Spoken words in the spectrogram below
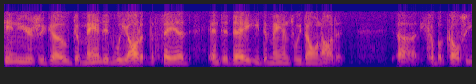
ten years ago demanded we audit the Fed, and today he demands we don't audit uh, because he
